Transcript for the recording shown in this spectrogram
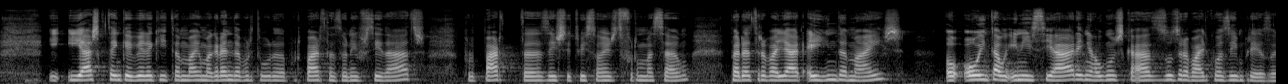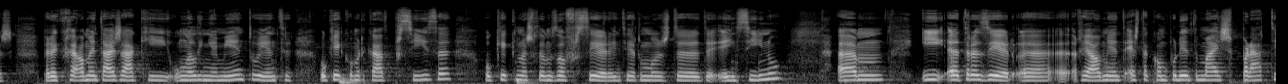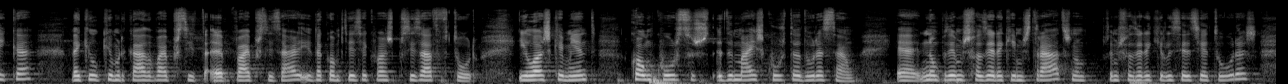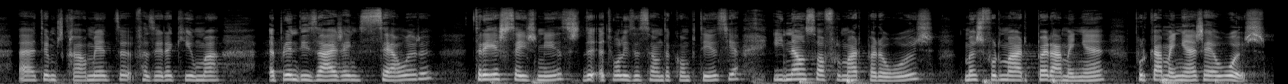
e, e, acho que tem que haver aqui também uma grande abertura por parte das universidades, por parte das instituições de formação, para trabalhar ainda mais ou, ou, então iniciar, em alguns casos, o trabalho com as empresas, para que realmente haja aqui um alinhamento entre o que é que o mercado precisa, o que é que nós podemos oferecer em termos de, de ensino um, e a trazer uh, realmente esta componente mais prática daquilo que o mercado vai, precisa, uh, vai precisar e da competência que vamos precisar de futuro. E, logicamente, com cursos de mais curta duração. Uh, não podemos fazer aqui mestrados, não podemos fazer aqui licenciaturas, temos que realmente fazer aqui uma aprendizagem célere três, seis meses de atualização da competência e não só formar para hoje, mas formar para amanhã, porque amanhã já é hoje.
